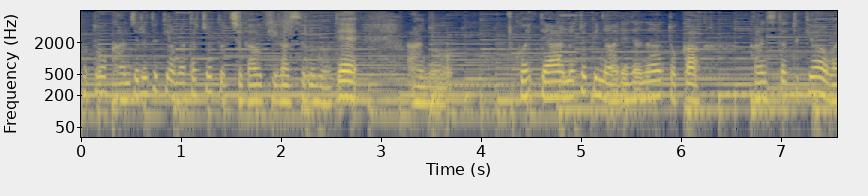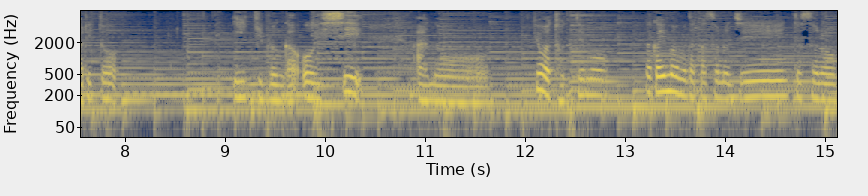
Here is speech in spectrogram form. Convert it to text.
ことを感じる時はまたちょっと違う気がするのであのこうやってあの時のあれだなとか感じた時は割といい気分が多いしあの今日はとってもなんか今もだからそのジーンとその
